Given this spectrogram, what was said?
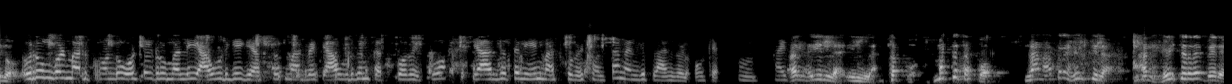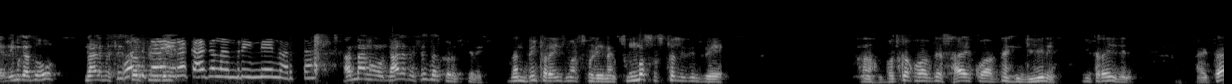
ಇದು ರೂಮ್ಗಳು ಮಾಡ್ಕೊಂಡು ಹೋಟೆಲ್ ರೂಮ್ ಅಲ್ಲಿ ಯಾವ ಹುಡುಗಿಗೆ ಎಷ್ಟೊತ್ತು ಮಾಡ್ಬೇಕು ಯಾವ ಹುಡುಗನ್ ಕರ್ಕೋಬೇಕು ಯಾರ ಜೊತೆ ಏನ್ ಮಾಡ್ಕೋಬೇಕು ಅಂತ ನನ್ಗೆ ಪ್ಲಾನ್ಗಳು. ಓಕೆ ಹ್ಮ್ ಇಲ್ಲ ಇಲ್ಲ. ತಪ್ಪು. ಮತ್ತೆ ತಪ್ಪು. ನಾನು ಆತರ ಹೇಳ್ತಿಲ್ಲ. ನಾನು ಹೇಳ್ತಿರೋದೇ ಬೇರೆ. ನಿಮ್ಗೆ ಅದು ನಾಳೆ ಮೆಸೇಜ್ ಒಂದ್ ಕಡೆ ಕಳಿಸ್ತೀನಿ. ಇರಕ್ ಆಗಲ್ಲ ಅಂದ್ರೆ ಇನ್ನೇನು ಅರ್ಥ? ಅದ್ ನಾನು ನಾಳೆ ಮೆಸೇಜ್ ಅಲ್ಲಿ ಕಳಿಸ್ತೀನಿ. ನನ್ ಬಿ ಪಿ ರೈಸ್ ಮಾಡಿಸ್ಬೇಡಿ. ನಂಗೆ ತುಂಬಾ ಸುಸ್ತಲ್ಲಿ ಇದೀನಿ ಹಾ ಬದುಕಕ್ಕೂ ಆಗದೆ ಸಹಾಯಕ್ಕೂ ಆಗದೆ ಹಿಂಗಿದೀನಿ ಈ ತರ ಇದ್ದೀನಿ. ಆಯ್ತಾ?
